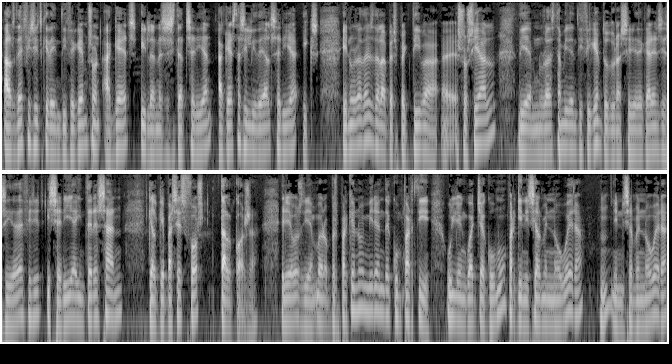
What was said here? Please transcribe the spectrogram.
els dèficits que identifiquem són aquests i les necessitats serien aquestes i l'ideal seria X. I nosaltres, des de la perspectiva eh, social, diem, nosaltres també identifiquem tota una sèrie de carències i de dèficits i seria interessant que el que passés fos tal cosa. I llavors diem, bueno, doncs per què no mirem de compartir un llenguatge comú, perquè inicialment no ho era? Inicialment no ho era,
